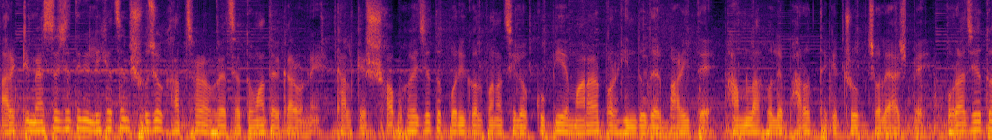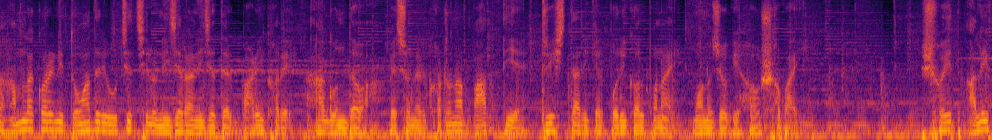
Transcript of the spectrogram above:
আরেকটি মেসেজে তিনি লিখেছেন, সুযোগ হাতছাড়া হয়েছে তোমাদের কারণে। কালকে সব হয়ে যেত পরিকল্পনা ছিল কুপিয়ে মারার পর হিন্দুদের বাড়িতে হামলা হলে ভারত থেকে ট্রুপ চলে আসবে। ওরা যেহেতু হামলা করেনি, তোমাদেরই উচিত ছিল নিজেরা নিজেদের বাড়ি ঘরে আগুন দেওয়া। পেছনের ঘটনা বাদ দিয়ে ত্রিশ তারিখের পরিকল্পনায় মনোযোগী হও সবাই। শহীদ আলিফ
